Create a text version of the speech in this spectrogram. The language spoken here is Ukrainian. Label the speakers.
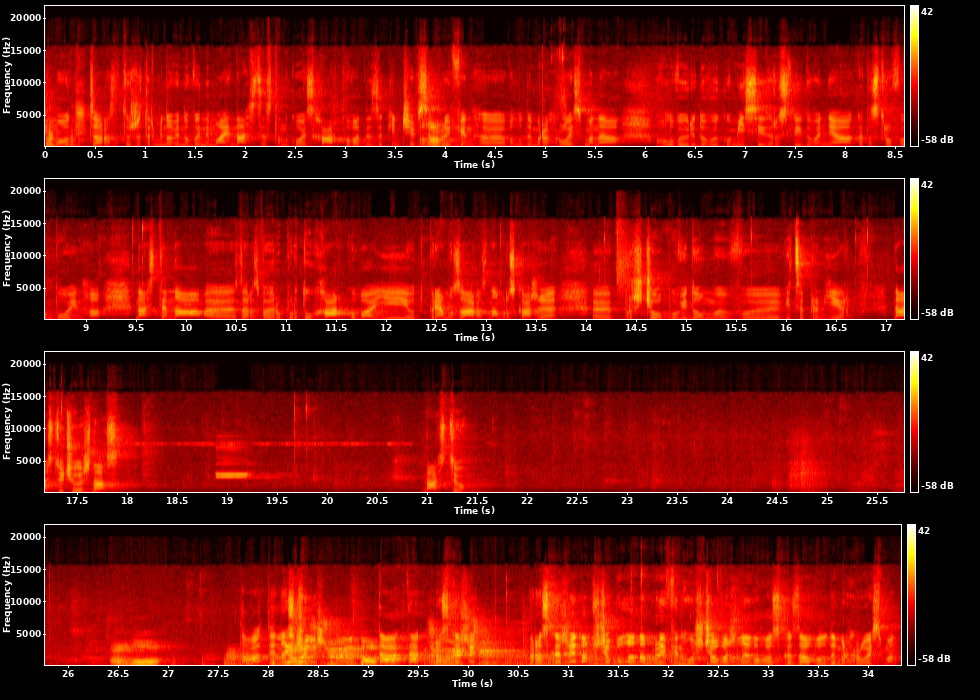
Speaker 1: Чому
Speaker 2: прошу.
Speaker 1: зараз дуже термінові новини має Настя Станко із Харкова, де закінчився
Speaker 2: Ага.
Speaker 1: брифінг е, Володимира Гройсмана, голови урядової комісії з розслідування катастрофи Боїнга. Настя на е, зараз в аеропорту Харкова, і от прямо зараз нам розкаже е, про що повідомив віце-прем'єр. Настю, чуєш нас? Настю.
Speaker 3: Алло.
Speaker 1: Так, ти нас
Speaker 3: Я вас
Speaker 1: чуєш?
Speaker 3: чую добре.
Speaker 1: Так, так.
Speaker 3: Чую,
Speaker 1: розкажи,
Speaker 3: чую.
Speaker 1: розкажи нам, що було на брифінгу, що важливого сказав Володимир Гройсман.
